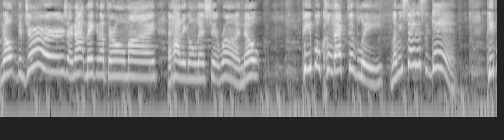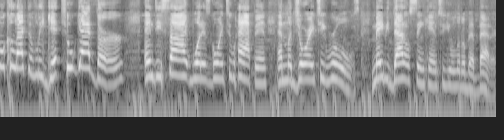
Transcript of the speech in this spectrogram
Nope, the jurors are not making up their own mind and how they gonna let shit run. Nope. People collectively, let me say this again people collectively get together and decide what is going to happen and majority rules. Maybe that'll sink into you a little bit better.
